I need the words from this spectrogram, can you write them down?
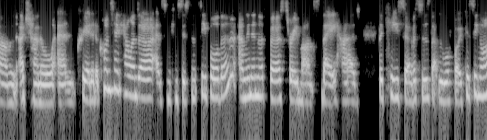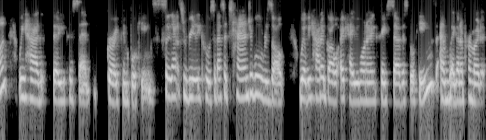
um, a channel and created a content calendar and some consistency for them. And within the first three months, they had the key services that we were focusing on, we had 30% growth in bookings. So that's really cool. So that's a tangible result where we had a goal okay, we want to increase service bookings and we're going to promote it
